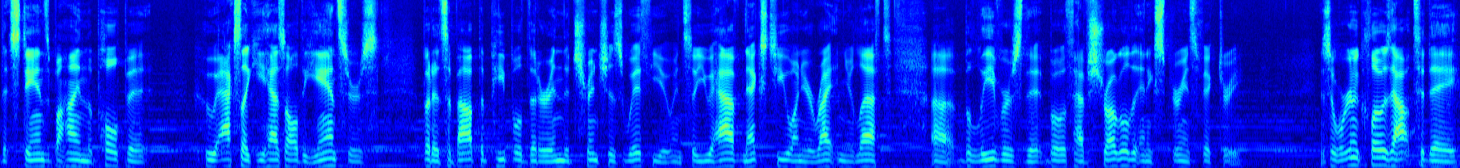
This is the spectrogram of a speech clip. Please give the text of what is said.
that stands behind the pulpit who acts like he has all the answers, but it's about the people that are in the trenches with you. And so you have next to you on your right and your left uh, believers that both have struggled and experienced victory. And so we're going to close out today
